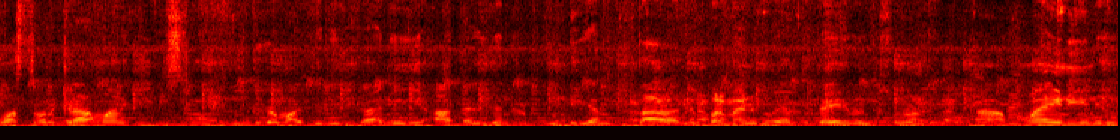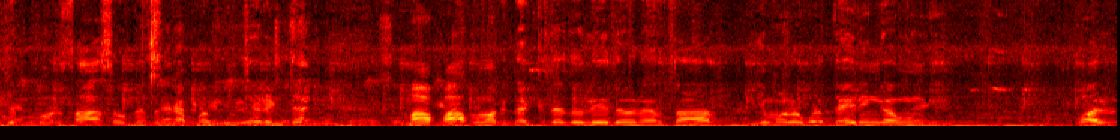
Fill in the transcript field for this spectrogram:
వాస్తవాలు గ్రామానికి ఈ విషయం ముందుగా మాకు తెలియదు కానీ ఆ తల్లిదండ్రుల గుండె ఎంత నిబ్బరమైనదో ఎంత ధైర్యం ఉందో చూడండి. ఒక అమ్మాయిని నేను చెప్పుకోవడం సాహసోపేతంగా పంపించారంటే మా పాప మాకు దక్కుతుందో లేదో అనేంత ఈమెలో కూడా ధైర్యంగా ఉండి వాళ్ళు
